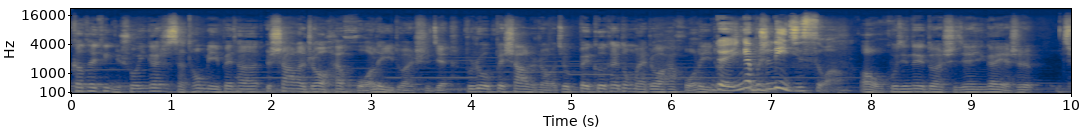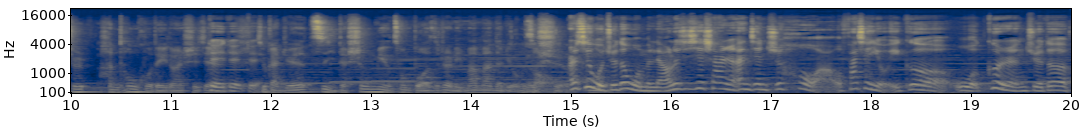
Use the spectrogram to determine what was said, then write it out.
刚才听你说，应该是 Satomi 被他杀了之后还活了一段时间，不是被杀了之后就被割开动脉之后还活了一段时间。对，应该不是立即死亡。哦，我估计那段时间应该也是就是很痛苦的一段时间。对对对就感觉自己的生命从脖子这里慢慢的流走流。逝了。而且我觉得我们聊了这些杀人案件之后啊，我发现有一个我个人觉得。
